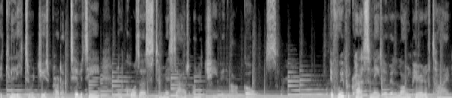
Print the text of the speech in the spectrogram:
It can lead to reduced productivity and cause us to miss out on achieving our goals. If we procrastinate over a long period of time,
